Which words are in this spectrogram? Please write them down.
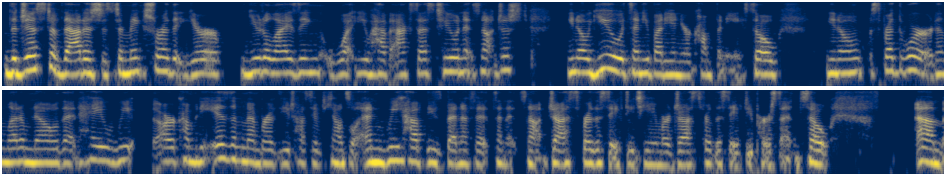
the gist of that is just to make sure that you're utilizing what you have access to. And it's not just you know you it's anybody in your company. So you know, spread the word and let them know that, hey, we, our company is a member of the Utah Safety Council and we have these benefits and it's not just for the safety team or just for the safety person. So um,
